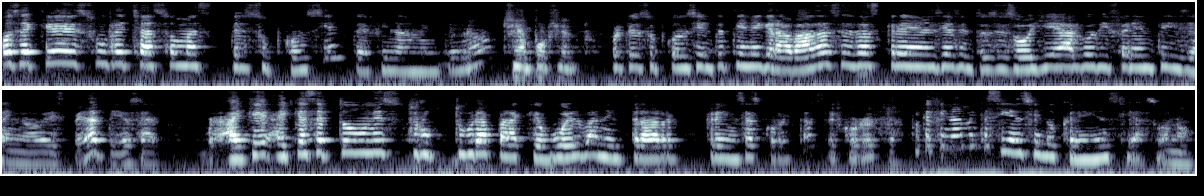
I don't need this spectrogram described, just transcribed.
O sea que es un rechazo más del subconsciente finalmente, ¿no? 100%. Porque el subconsciente tiene grabadas esas creencias, entonces oye algo diferente y dice, ay, no, a ver, espérate, o sea, hay que, hay que hacer toda una estructura para que vuelvan a entrar creencias correctas. ¿Es correcto? Porque finalmente siguen siendo creencias, ¿o no?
